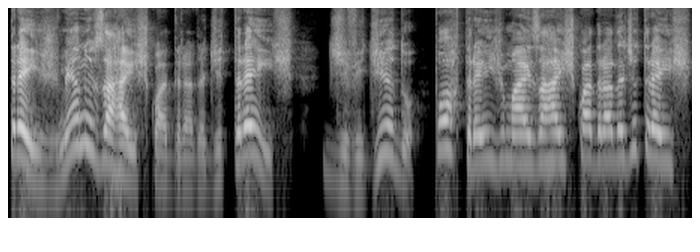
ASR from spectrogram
3 menos a raiz quadrada de 3 dividido por 3 mais a raiz quadrada de 3.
